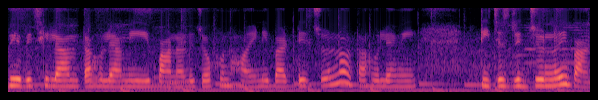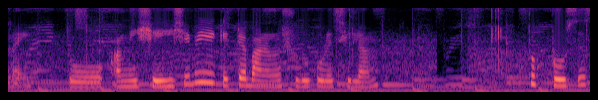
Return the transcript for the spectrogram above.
ভেবেছিলাম তাহলে আমি বানানো যখন হয়নি বার্থডের জন্য, তাহলে আমি টিচার্স ডের জন্যই বানাই। তো আমি সেই হিসেবেই কেকটা বানানো শুরু করেছিলাম। তো প্রসেস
